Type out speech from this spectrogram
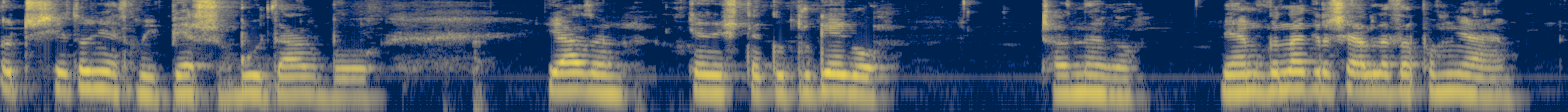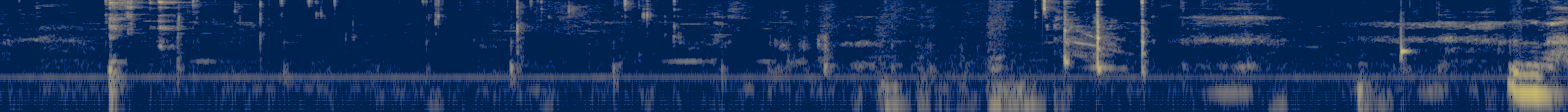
Oczywiście to nie jest mój pierwszy budak, bo jadłem kiedyś tego drugiego czarnego. Miałem go nagrać, ale zapomniałem. Dobra.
